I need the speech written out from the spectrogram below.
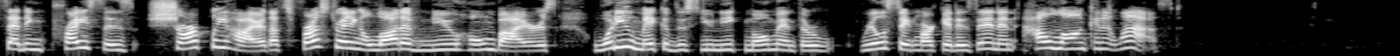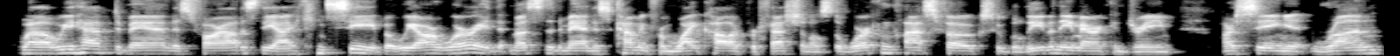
setting prices sharply higher. That's frustrating a lot of new home buyers. What do you make of this unique moment the real estate market is in, and how long can it last? Well, we have demand as far out as the eye can see, but we are worried that most of the demand is coming from white collar professionals. The working class folks who believe in the American dream are seeing it run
